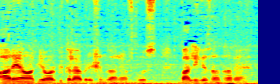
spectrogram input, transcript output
आ रहे हैं आगे और भी कलेबरेशन आ रहे हैं ऑफकोर्स बाली के साथ आ रहा है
